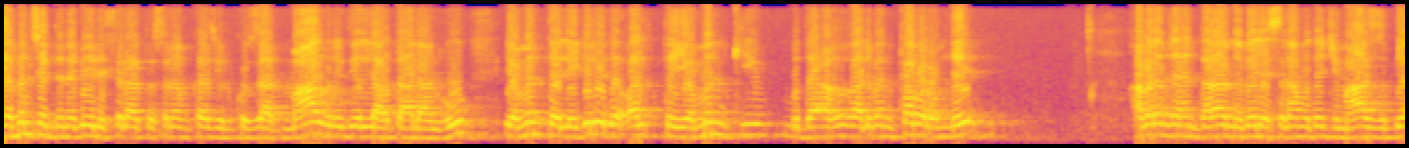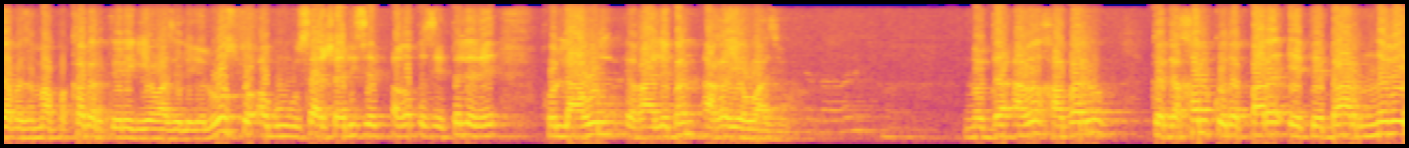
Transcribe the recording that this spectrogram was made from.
جبل چې د نبی علیہ الصلوۃ والسلام قاضی القضات معاذ رضی الله تعالی عنہ یمن ته لګلی د یمن کې د غالبا قبر هم دی خبرم ذهن ترار نبی علیہ السلام ته چې معاذ بیا به زما په قبر تیرېږي یوازې لګي وروسته ابو موسی شاری صاحب هغه پسې تللی خو لاول غالبا هغه یوازې نو د هغه خبر که د خلکو د پر اعتبار نه وي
